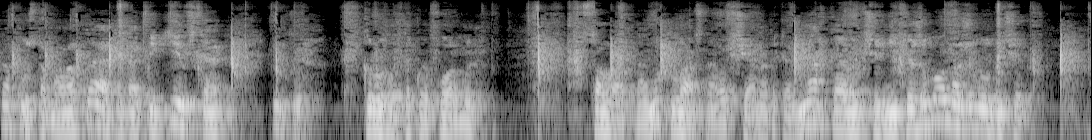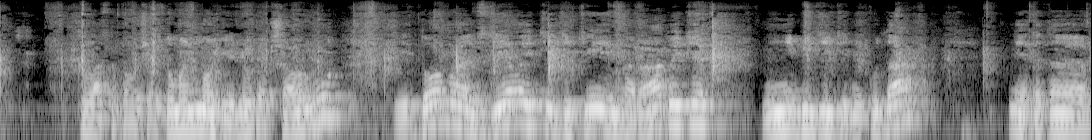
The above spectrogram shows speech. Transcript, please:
Капуста молодая, такая пекинская, круглой такой формы салатная. Ну, классная вообще. Она такая мягкая вообще, не тяжело на желудочек. Классно получилось. Думаю, многие любят шаурму. И дома сделайте, детей именно радуйте. Не бедите никуда. Нет, это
